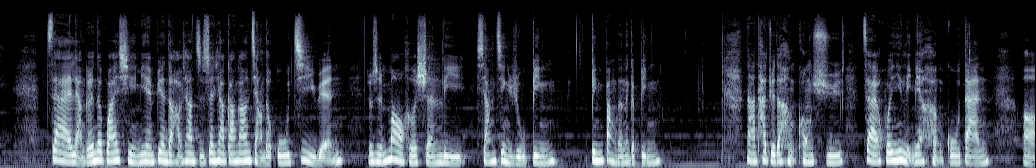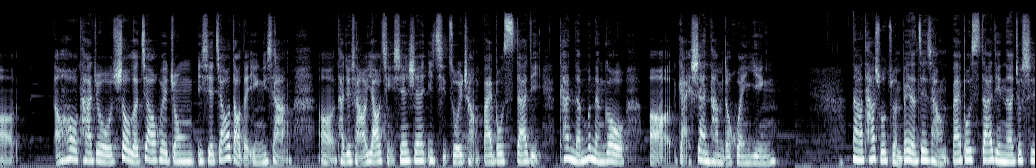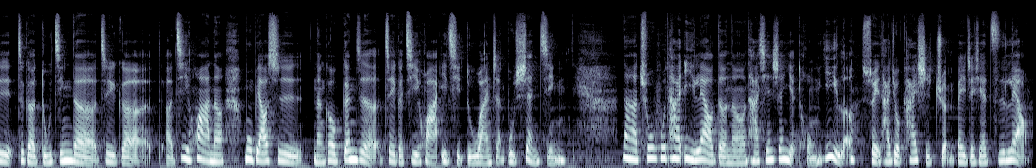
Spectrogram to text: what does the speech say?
在两个人的关系里面变得好像只剩下刚刚讲的无纪元，就是貌合神离，相敬如宾。冰棒的那个冰，那他觉得很空虚，在婚姻里面很孤单，呃，然后他就受了教会中一些教导的影响，呃，他就想要邀请先生一起做一场 Bible Study，看能不能够呃改善他们的婚姻。那他所准备的这场 Bible Study 呢，就是这个读经的这个呃计划呢，目标是能够跟着这个计划一起读完整部圣经。那出乎他意料的呢，他先生也同意了，所以他就开始准备这些资料。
